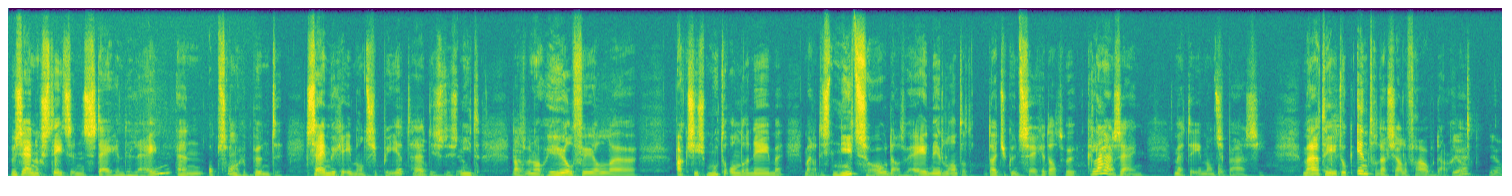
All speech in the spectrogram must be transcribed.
We zijn nog steeds in een stijgende lijn en op sommige punten zijn we geëmancipeerd. Hè? Het is dus niet dat we nog heel veel eh, acties moeten ondernemen. Maar het is niet zo dat wij in Nederland, dat, dat je kunt zeggen dat we klaar zijn met de emancipatie. Maar het heet ook Internationale Vrouwendag. Hè? ja.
